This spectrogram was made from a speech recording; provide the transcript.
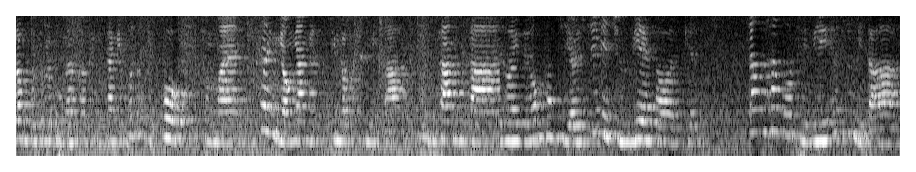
그런 모습을 보면서 굉장히 뿌듯했고 정말 큰 영향을 미친 것 같습니다. 감사합니다. 저희 네온펀치 열심히 준비해서 이렇게 짠 하고 데뷔했습니다.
